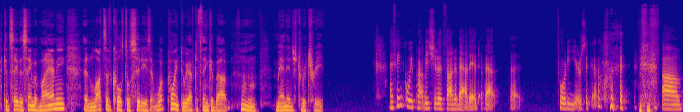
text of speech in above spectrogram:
I could say the same of Miami and lots of coastal cities. At what point do we have to think about, hmm, managed retreat? I think we probably should have thought about it about uh, 40 years ago. um,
